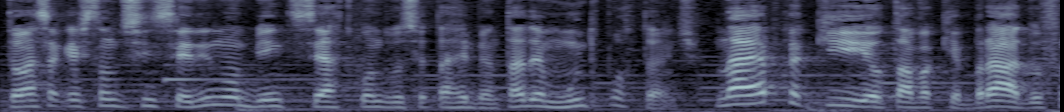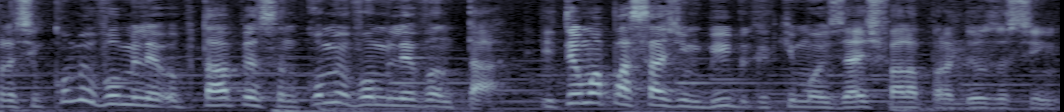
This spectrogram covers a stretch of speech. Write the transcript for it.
Então essa questão de se inserir no ambiente certo quando você está arrebentado é muito importante. Na época que eu estava quebrado, eu falei assim, como eu vou me estava pensando, como eu vou me levantar? E tem uma passagem bíblica que Moisés fala para Deus assim:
